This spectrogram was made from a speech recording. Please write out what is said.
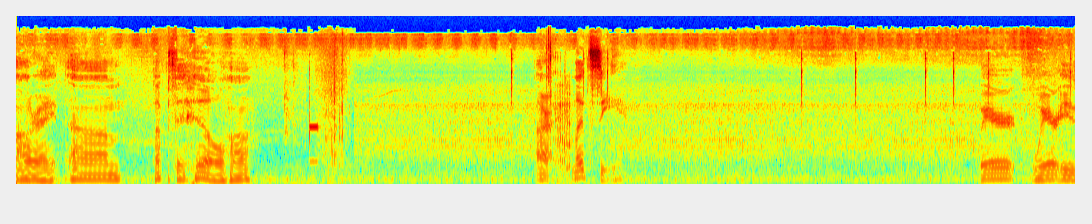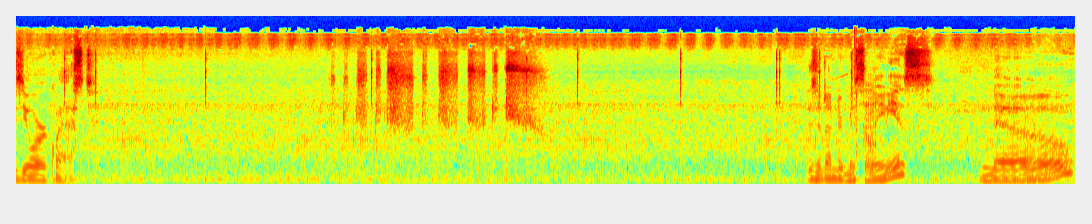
All right, um, up the hill, huh? All right, let's see. Where, where is your quest? Is it under miscellaneous? No.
